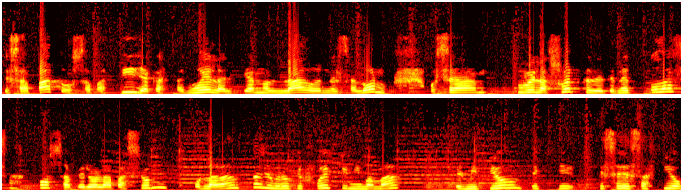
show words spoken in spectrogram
de zapatos, zapatilla, castañuela, el piano al lado en el salón. O sea, tuve la suerte de tener todas esas cosas, pero la pasión por la danza yo creo que fue que mi mamá permitió de que ese desafío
